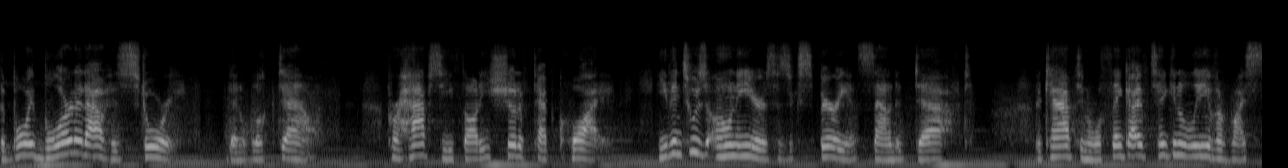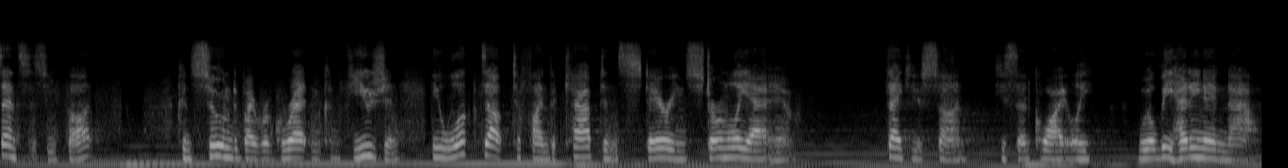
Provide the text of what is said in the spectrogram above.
The boy blurted out his story, then looked down. Perhaps he thought he should have kept quiet. Even to his own ears, his experience sounded daft. The captain will think I've taken a leave of my senses, he thought. Consumed by regret and confusion, he looked up to find the captain staring sternly at him. Thank you, son, he said quietly. We'll be heading in now.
